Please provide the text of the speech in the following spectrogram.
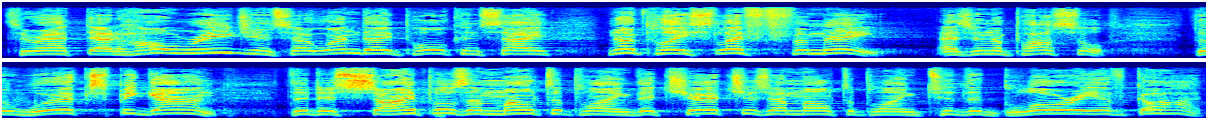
throughout that whole region. So one day Paul can say, No place left for me as an apostle. The work's begun. The disciples are multiplying. The churches are multiplying to the glory of God.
